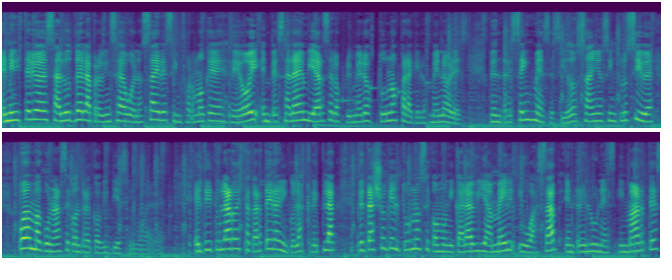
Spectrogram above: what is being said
El Ministerio de Salud de la provincia de Buenos Aires informó que desde hoy empezará a enviarse los primeros turnos para que los menores de entre 6 meses y 2 años inclusive puedan vacunarse contra el COVID-19. El titular de esta cartera, Nicolás Creplac, detalló que el turno se comunicará vía mail y WhatsApp entre lunes y martes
